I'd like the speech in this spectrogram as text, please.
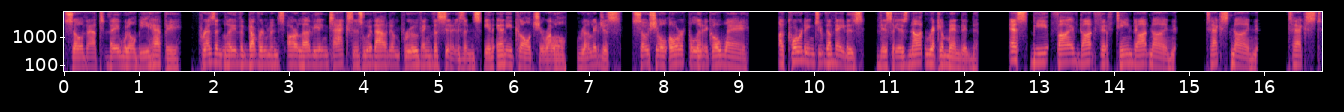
so that they will be happy. Presently, the governments are levying taxes without improving the citizens in any cultural, religious, social, or political way. According to the Vedas, this is not recommended. SB 5.15.9. Text 9. Text.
